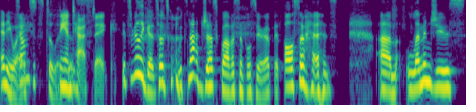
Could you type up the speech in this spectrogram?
Anyway, Sounds it's delicious. Fantastic. It's really good. So it's it's not just guava simple syrup. It also has um, lemon juice,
